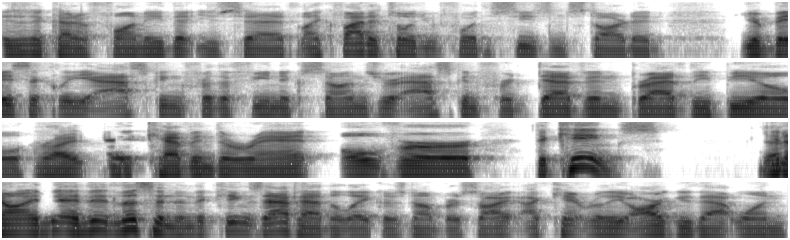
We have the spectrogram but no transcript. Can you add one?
isn't it kind of funny that you said like if I'd have told you before the season started, you're basically asking for the Phoenix Suns, you're asking for Devin, Bradley Beal, right, and Kevin Durant over the Kings. You know, and, and listen, and the Kings have had the Lakers number, so I, I can't really argue that one.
